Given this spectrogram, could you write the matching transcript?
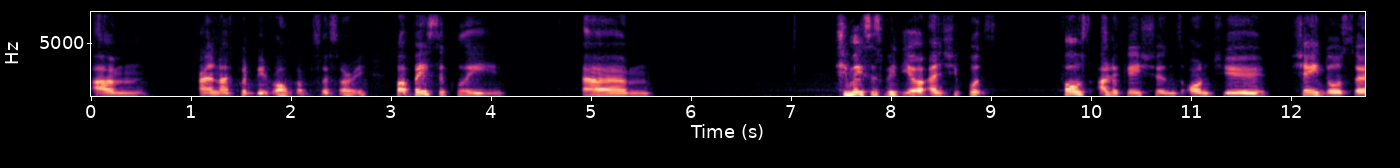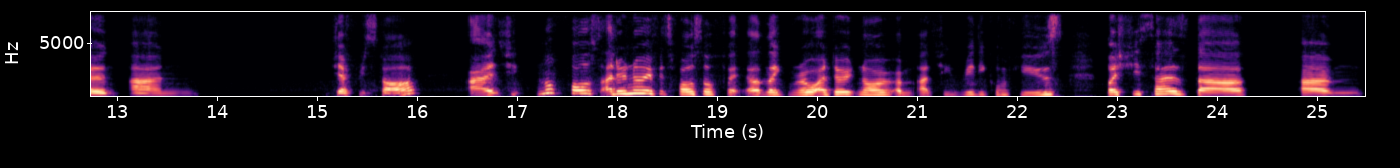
Um, and I could be wrong. I'm so sorry, but basically, um, she makes this video and she puts false allegations onto Shane Dawson and Jeffree Star. And she not false. I don't know if it's false or uh, like real. I don't know. I'm actually really confused. But she says that um,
